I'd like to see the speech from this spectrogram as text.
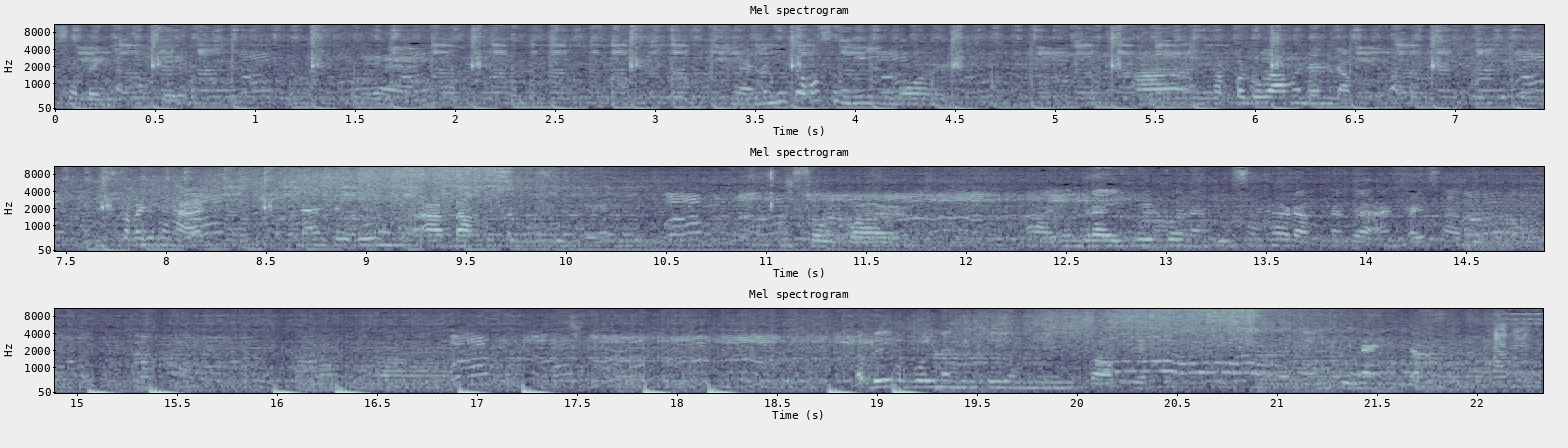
kasabay na kape. Ayan. Ayan, nandito ako sa Gilmore. Ah, nakapagawa ko ng laptop. Gusto kayo lahat. Ko yung uh, back sa student. So far, ah, yung driver ko nandun sa harap, nag-aantay sabi mo. Uh, available na dito yung mini bucket. 99 lang.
